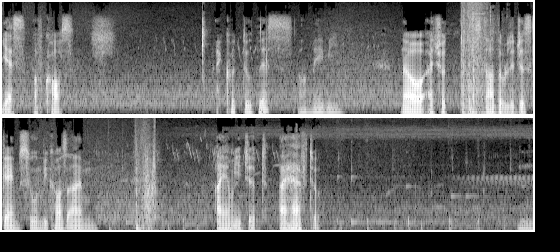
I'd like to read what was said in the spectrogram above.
Yes, of course. I could do this, or maybe... No, I should start the religious game soon because I'm... I am Egypt. I have to. Hmm.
